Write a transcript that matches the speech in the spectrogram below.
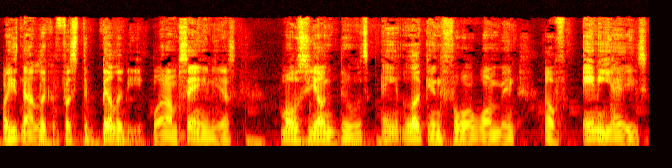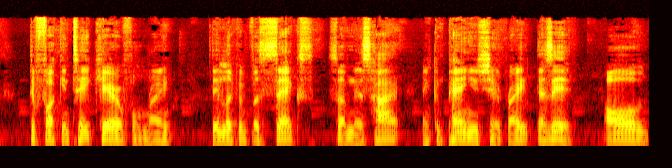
But he's not looking for stability. What I'm saying is, most young dudes ain't looking for a woman of any age to fucking take care of them, right? They're looking for sex, something that's hot, and companionship, right? That's it all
